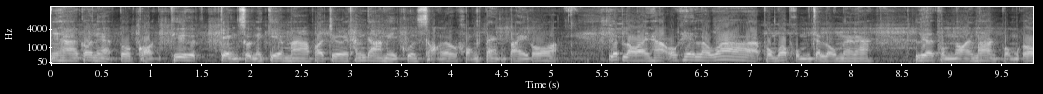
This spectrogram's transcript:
นี่ฮะก็เนี่ยตัวกอดที่เก่งสุดในเกมมาพอเจอทั้งดาเมจคูณ2แล้วของแต่งไปก็เรียบร้อยนะฮะโอเคแล้วว่าผมว่าผมจะล้มแล้วนะเลือดผมน้อยมาก ผมก็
